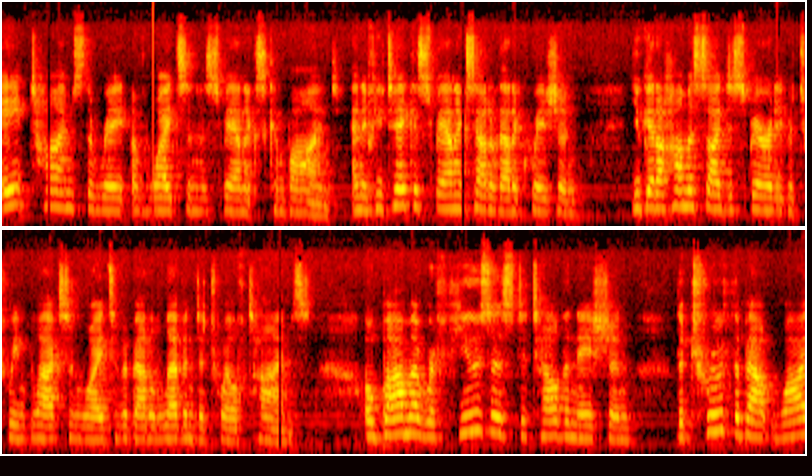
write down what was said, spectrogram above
eight times the rate of whites and Hispanics combined. And if you take Hispanics out of that equation, you get a homicide disparity between blacks and whites of about 11 to 12 times. Obama refuses to tell the nation the truth about why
